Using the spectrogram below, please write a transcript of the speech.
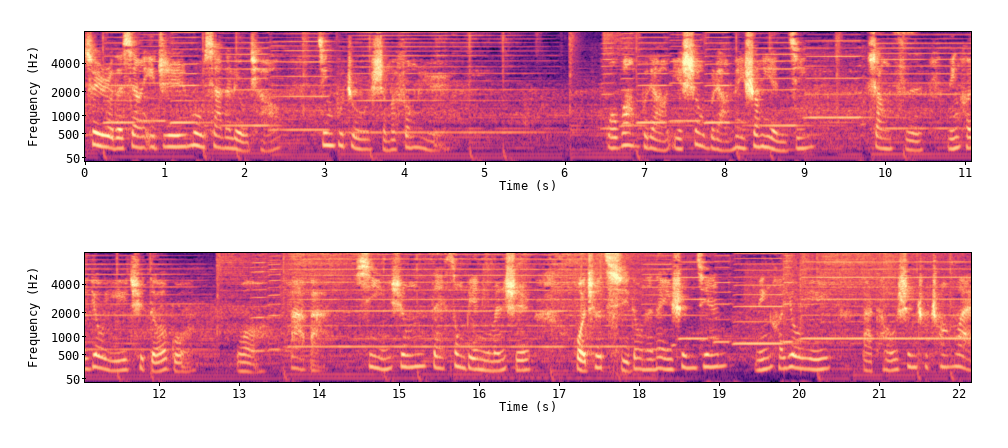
脆弱的像一只木下的柳条，经不住什么风雨。我忘不了，也受不了那双眼睛。上次您和幼仪去德国，我爸爸、西营兄在送别你们时，火车启动的那一瞬间，您和幼鱼把头伸出窗外，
